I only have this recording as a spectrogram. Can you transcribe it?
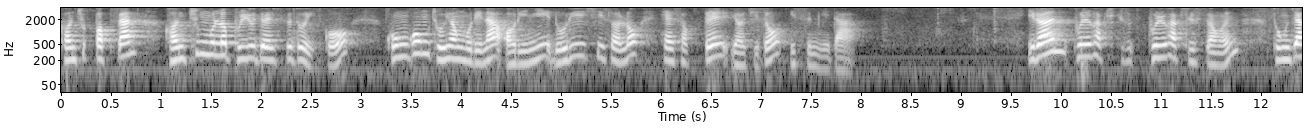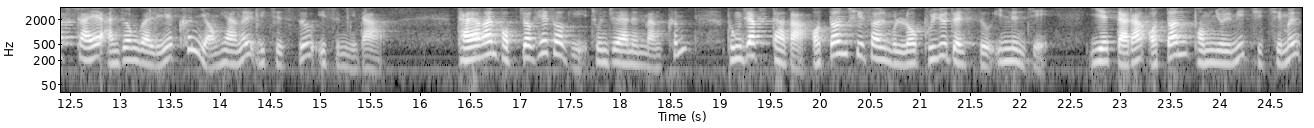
건축법상 건축물로 분류될 수도 있고 공공조형물이나 어린이 놀이시설로 해석될 여지도 있습니다. 이러한 불확실, 불확실 성은 동작 스타의 안전관리에 큰 영향을 미칠 수 있습니다. 다양한 법적 해석이 존재하는 만큼 동작 스타가 어떤 시설물로 분류될 수 있는지 이에 따라 어떤 법률 및 지침을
